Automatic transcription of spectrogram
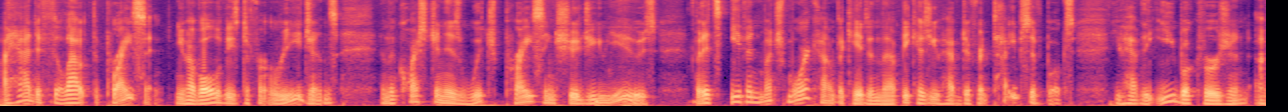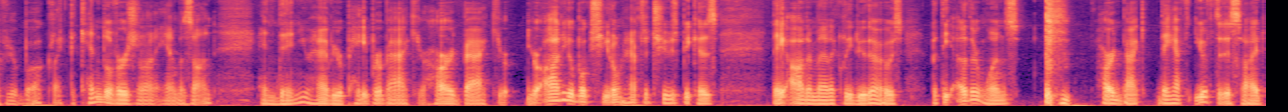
I had to fill out the pricing. You have all of these different regions, and the question is which pricing should you use? But it's even much more complicated than that because you have different types of books. You have the ebook version of your book, like the Kindle version on Amazon, and then you have your paperback, your hardback, your, your audiobooks you don't have to choose because they automatically do those. But the other ones hardback, they have to, you have to decide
